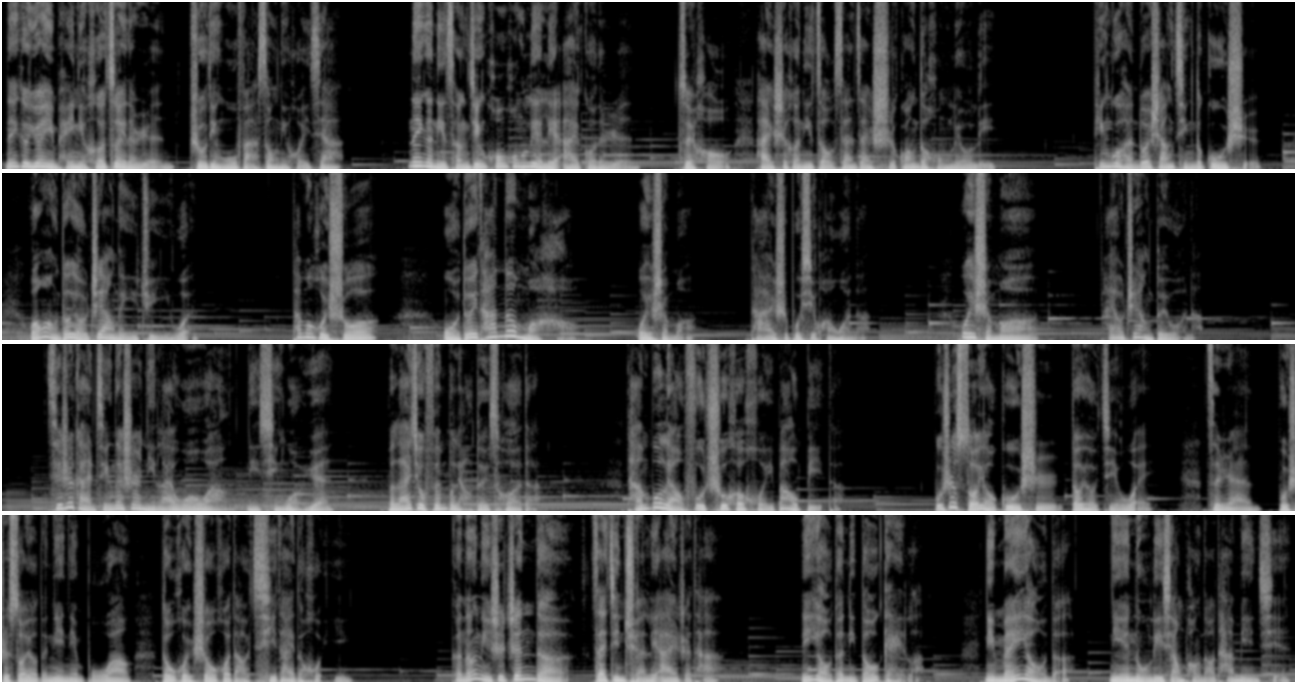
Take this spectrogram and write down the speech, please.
那个愿意陪你喝醉的人，注定无法送你回家；那个你曾经轰轰烈烈爱过的人，最后还是和你走散在时光的洪流里。听过很多伤情的故事，往往都有这样的一句疑问：他们会说，我对他那么好，为什么他还是不喜欢我呢？为什么还要这样对我呢？其实感情的事，你来我往，你情我愿，本来就分不了对错的，谈不了付出和回报比的。不是所有故事都有结尾，自然不是所有的念念不忘都会收获到期待的回应。可能你是真的在尽全力爱着他，你有的你都给了，你没有的你也努力想捧到他面前。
